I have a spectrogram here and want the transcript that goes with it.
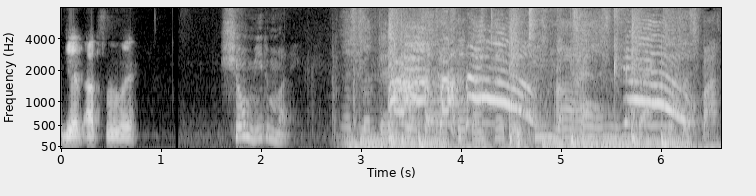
Yep, absolutely. Show me the money. spot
